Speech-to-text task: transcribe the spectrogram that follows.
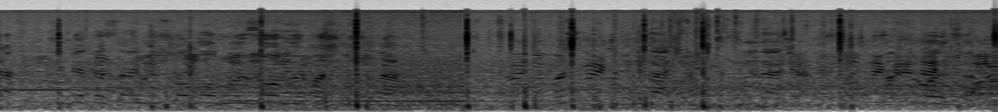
Мяча. Тебе касание в свободную зону и пошли сюда. Пошли. Передача. Передача. Откроется.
